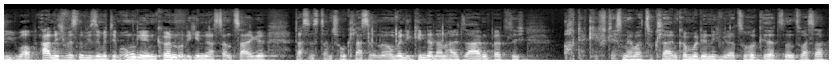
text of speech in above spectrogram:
die überhaupt A, nicht wissen, wie sie mit dem umgehen können und ich ihnen das dann zeige, das ist dann schon klasse. Ne? Und wenn die Kinder dann halt sagen plötzlich, ach, der Gift, der ist mir aber zu klein, können wir den nicht wieder zurücksetzen ins Wasser?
